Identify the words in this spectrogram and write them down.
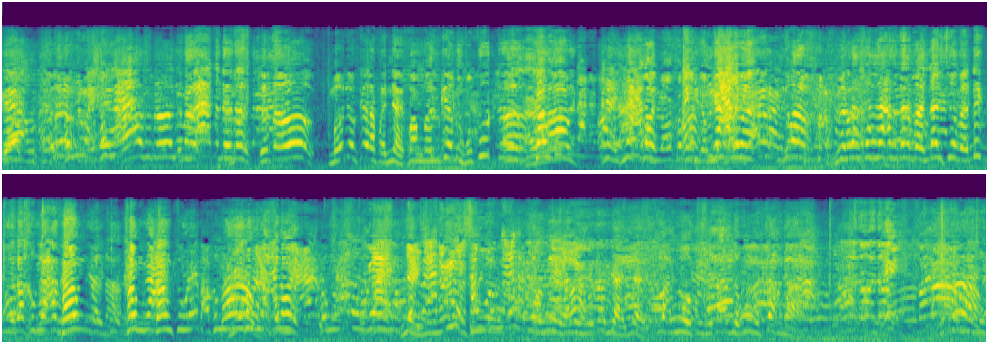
Được từ từ mới điều kia là phải nhảy vòng mới kia đủ một phút cơ không nhảy ngã thôi. anh chỉ ngã thôi. mà nhưng mà người ta không ngã người ta về đây chưa về đích người ta không ngã. Không không ngã. Không chú đấy bảo không ngã không ngã thôi. Không ngã thôi. nhảy ngã là xong không ngã là được. Người ta nhảy nhảy. Đoạn một thì người ta được một trăm mà. Một phút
